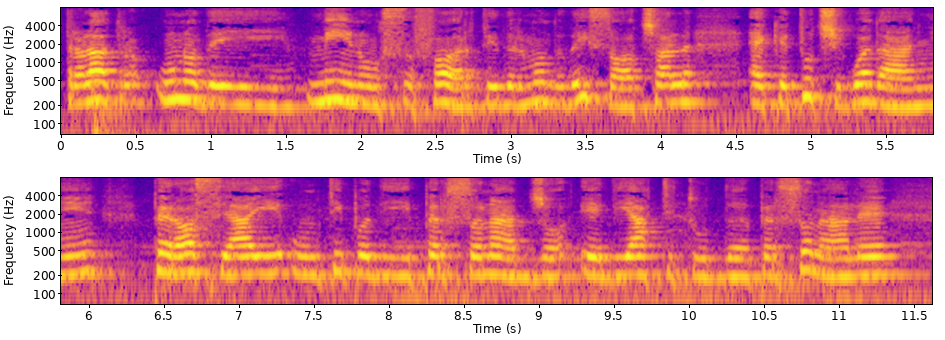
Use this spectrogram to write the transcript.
tra l'altro uno dei minus forti del mondo dei social è che tu ci guadagni, però se hai un tipo di personaggio e di attitude personale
